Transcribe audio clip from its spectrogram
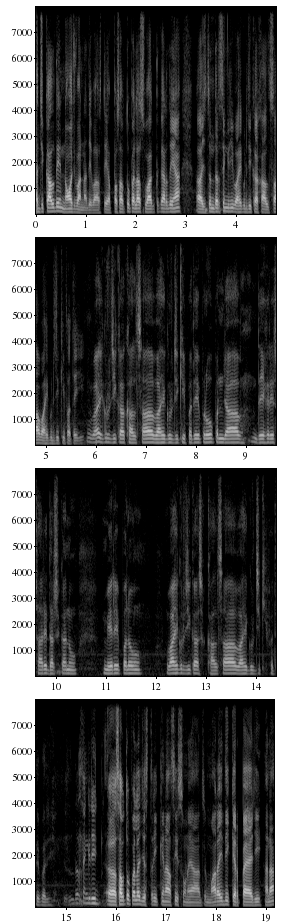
ਅੱਜ ਕੱਲ ਦੇ ਨੌਜਵਾਨਾਂ ਦੇ ਵਾਸਤੇ। ਆਪਾਂ ਸਭ ਤੋਂ ਪਹਿਲਾਂ ਸਵਾਗਤ ਕਰਦੇ ਹਾਂ ਜਤਿੰਦਰ ਸਿੰਘ ਜੀ, ਵਾਹਿਗੁਰੂ ਜੀ ਕਾ ਖਾਲਸਾ, ਵਾਹਿਗੁਰੂ ਜੀ ਕੀ ਫਤਿਹ ਜੀ। ਵਾਹਿਗੁਰੂ ਜੀ ਕਾ ਖਾਲਸਾ, ਵਾਹਿਗੁਰੂ ਜੀ ਕੀ ਫਤਿਹ। ਪ੍ਰੋ ਪੰਜਾਬ ਦੇਖ ਰਹੇ ਸਾਰੇ ਦਰਸ਼ਕਾਂ ਨੂੰ ਮੇਰੇ ਪਲੋਂ ਵਾਹਿਗੁਰੂ ਜੀ ਕਾ ਖਾਲਸਾ, ਵਾਹਿਗੁਰੂ ਜੀ ਕੀ ਫਤਿਹ ਭਾਜੀ। ਜਤਿੰਦਰ ਸਿੰਘ ਜੀ ਅ, ਸਭ ਤੋਂ ਪਹਿਲਾਂ ਜਿਸ ਤਰੀਕੇ ਨਾਲ ਅਸੀਂ ਸੁਣਿਆ ਅੱਜ ਮਹਾਰਾਜ ਦੀ ਕਿਰਪਾ ਹੈ ਜੀ ਹਨਾ?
